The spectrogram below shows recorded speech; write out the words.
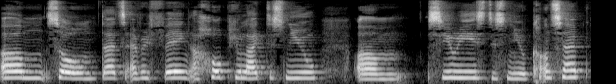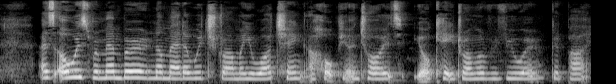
Um, so that's everything. I hope you like this new um, series, this new concept. As always, remember no matter which drama you're watching, I hope you enjoyed your K drama reviewer. Goodbye.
